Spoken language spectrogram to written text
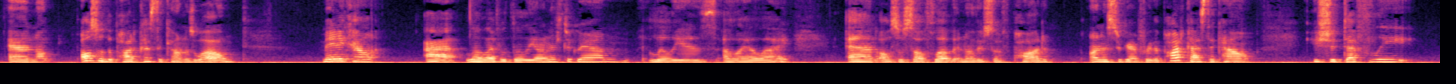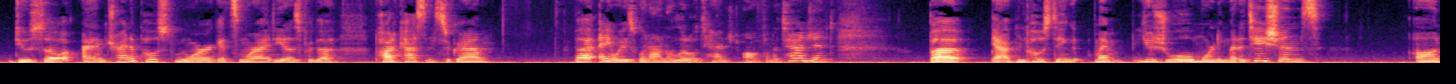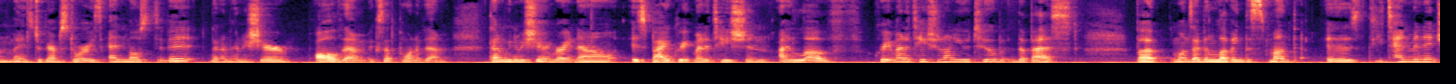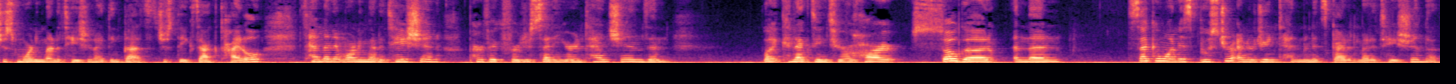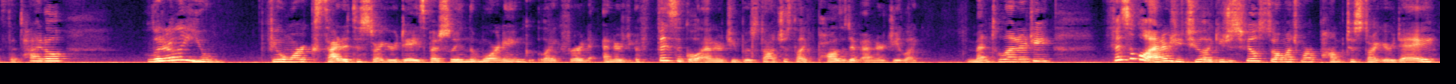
and also the podcast account as well, main account at Love Life with Lily on Instagram. Lily is L I L I, and also Self Love and Other Stuff Pod on Instagram for the podcast account. You should definitely do so. I am trying to post more, get some more ideas for the podcast Instagram. But anyways, went on a little tangent off on a tangent. But yeah, I've been posting my usual morning meditations on my Instagram stories and most of it that I'm going to share all of them except one of them that I'm going to be sharing right now is by Great Meditation. I love Great Meditation on YouTube the best. But ones I've been loving this month is the 10 minute just morning meditation. I think that's just the exact title. 10 minute morning meditation, perfect for just setting your intentions and like connecting to your heart. So good. And then second one is boost your energy in 10 minutes guided meditation. That's the title. Literally you feel more excited to start your day especially in the morning like for an energy a physical energy boost not just like positive energy like mental energy physical energy too. Like you just feel so much more pumped to start your day.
